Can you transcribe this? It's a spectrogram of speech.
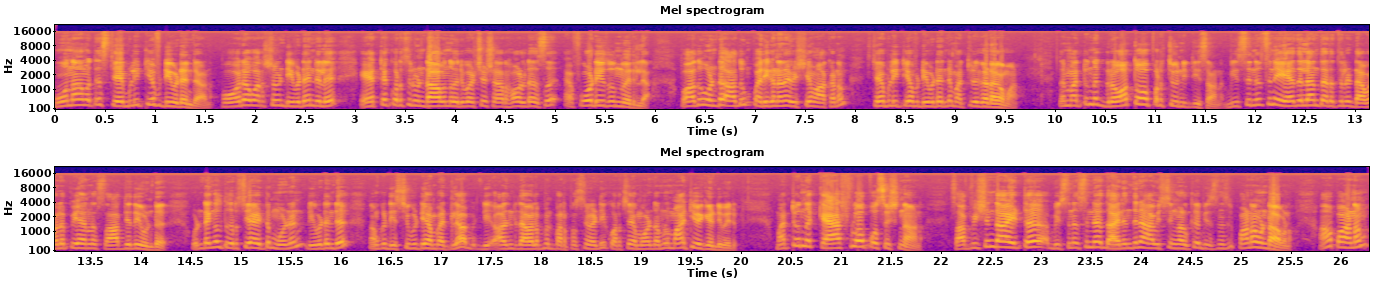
മൂന്നാമത്തെ സ്റ്റെബിലിറ്റി ഓഫ് ഡിവിഡന്റ് ആണ്. അപ്പോൾ ഓരോ വർഷവും ഡിവിഡന്റിൽ ഏറ്റക്കുറച്ചിലുണ്ടാവുന്ന ഒരുപക്ഷെ ഷെയർ ഹോൾഡേഴ്സ് അഫോർഡ് ചെയ്തൊന്നും വരില്ല. അപ്പോൾ അതുകൊണ്ട് അതും പരിഗണന വിഷയമാക്കണം. സ്റ്റെബിലിറ്റി ഓഫ് ഡിവിഡന്റ് മറ്റൊരു ഘടകമാണ്. മറ്റൊന്ന് ഗ്രോത്ത് ഓപ്പർച്യൂണിറ്റീസ് ആണ്. ബിസിനസ്സിനെ ഏതെല്ലാം തരത്തിൽ ഡെവലപ്പ് ചെയ്യാനുള്ള സാധ്യതയുണ്ട്? ഉണ്ടെങ്കിൽ തീർച്ചയായിട്ടും മുഴുവൻ ഡിവിഡൻഡ് നമുക്ക് ഡിസ്ട്രിബ്യൂട്ട് ചെയ്യാൻ പറ്റില്ല. അതിന്റെ ഡെവലപ്മെന്റ് പർപ്പസിന് വേണ്ടി കുറച്ച് എമൗണ്ട് നമ്മൾ മാറ്റി വെക്കേണ്ടി വരും. മറ്റൊന്ന് ക്യാഷ് ഫ്ലോ പൊസിഷനാണ് സഫീഷ്യന്റ് ആയിട്ട് ബിസിനസ്സിന്റെ ദൈനംദിന ആവശ്യങ്ങൾക്ക് ബിസിനസ്സിൽ പണം ഉണ്ടാവണം. ആ പണം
